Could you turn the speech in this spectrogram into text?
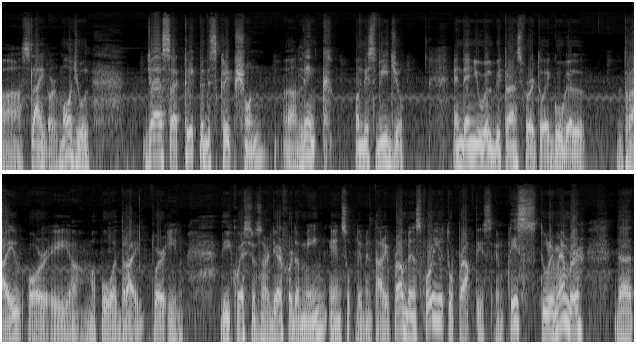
uh, slide or module, just uh, click the description uh, link on this video and then you will be transferred to a Google Drive or a uh, Mapua Drive wherein the questions are there for the main and supplementary problems for you to practice. And please to remember that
